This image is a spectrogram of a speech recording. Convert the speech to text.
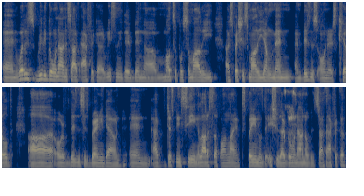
And what is really going on in South Africa? Recently, there have been uh, multiple Somali, especially Somali young men and business owners killed uh, or businesses burning down. And I've just been seeing a lot of stuff online explaining what the issues are going on over in South Africa.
